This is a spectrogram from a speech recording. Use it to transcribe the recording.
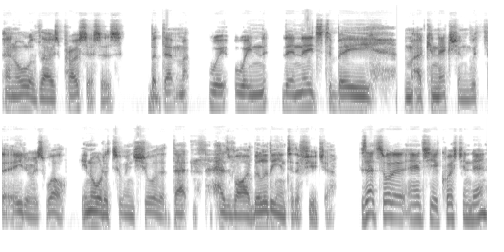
and all of those processes. But that we, we there needs to be a connection with the eater as well in order to ensure that that has viability into the future. Does that sort of answer your question, Dan?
